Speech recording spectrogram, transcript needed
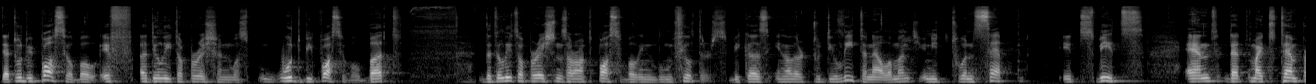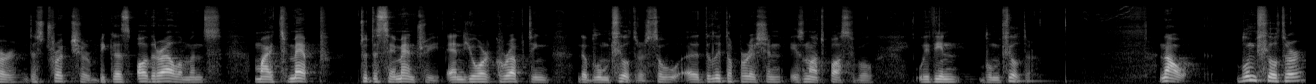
That would be possible if a delete operation was, would be possible, but the delete operations are not possible in Bloom filters because in order to delete an element, you need to unset its bits, and that might temper the structure because other elements might map to the same entry, and you are corrupting the Bloom filter. So a delete operation is not possible within Bloom filter. Now, Bloom filter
